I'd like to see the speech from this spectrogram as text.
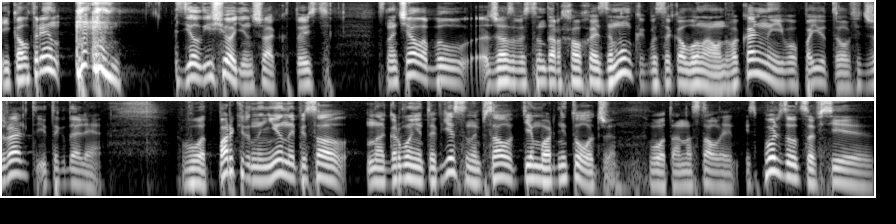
И Колтрен сделал еще один шаг. То есть сначала был джазовый стандарт How High the Moon, как высока луна, он вокальный, его поют Элла Фицджеральд и так далее. Вот. Паркер на нее написал, на гармонии этой пьесы написал тему Ornithology. Вот, она стала использоваться, все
